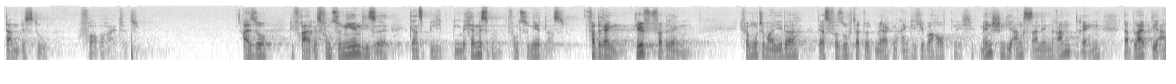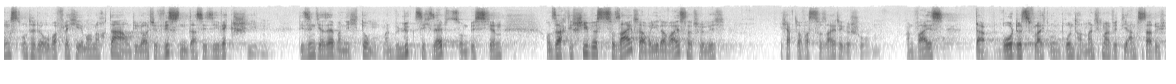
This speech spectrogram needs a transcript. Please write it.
dann bist du vorbereitet. Also die Frage ist, funktionieren diese ganz beliebten Mechanismen? Funktioniert das? Verdrängen, hilft verdrängen. Ich vermute mal, jeder, der es versucht hat, wird merken, eigentlich überhaupt nicht. Menschen, die Angst an den Rand drängen, da bleibt die Angst unter der Oberfläche immer noch da und die Leute wissen, dass sie sie wegschieben. Die sind ja selber nicht dumm. Man belügt sich selbst so ein bisschen und sagt, ich schiebe es zur Seite, aber jeder weiß natürlich, ich habe doch was zur Seite geschoben. Man weiß, da brodelt es vielleicht unten drunter und manchmal wird die Angst dadurch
